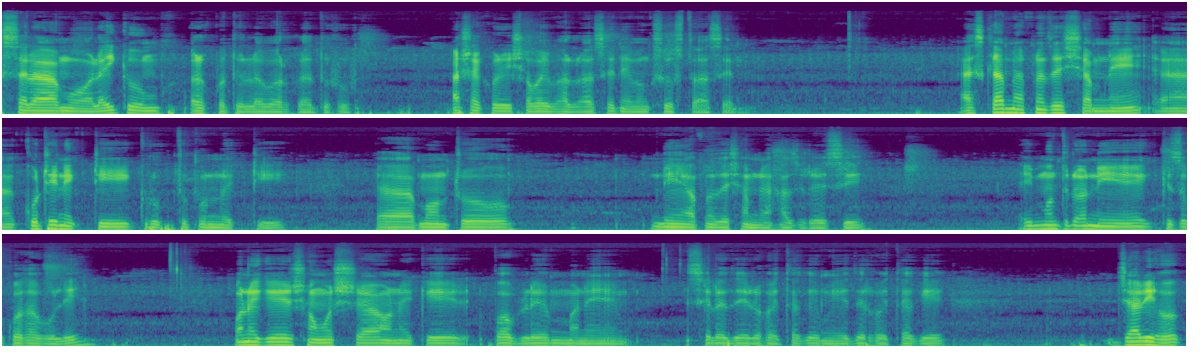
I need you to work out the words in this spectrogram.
আসসালামু আলাইকুম রহমতুল্লাহ বরকাতুহু। আশা করি সবাই ভালো আছেন এবং সুস্থ আছেন। আজকে আমি আপনাদের সামনে কঠিন একটি, গুরুত্বপূর্ণ একটি মন্ত্র নিয়ে আপনাদের সামনে হাজির হয়েছি। এই মন্ত্রটা নিয়ে কিছু কথা বলি। অনেকের সমস্যা, অনেকের প্রবলেম মানে ছেলেদের হয়ে থাকে, মেয়েদের হয়ে থাকে। যারই হোক,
